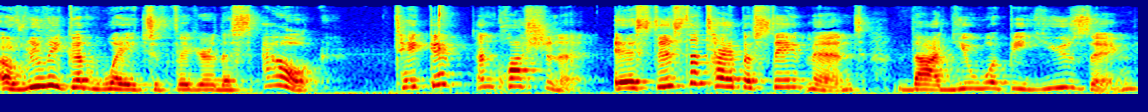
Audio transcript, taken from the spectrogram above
A really good way to figure this out, take it and question it. Is this the type of statement that you would be using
